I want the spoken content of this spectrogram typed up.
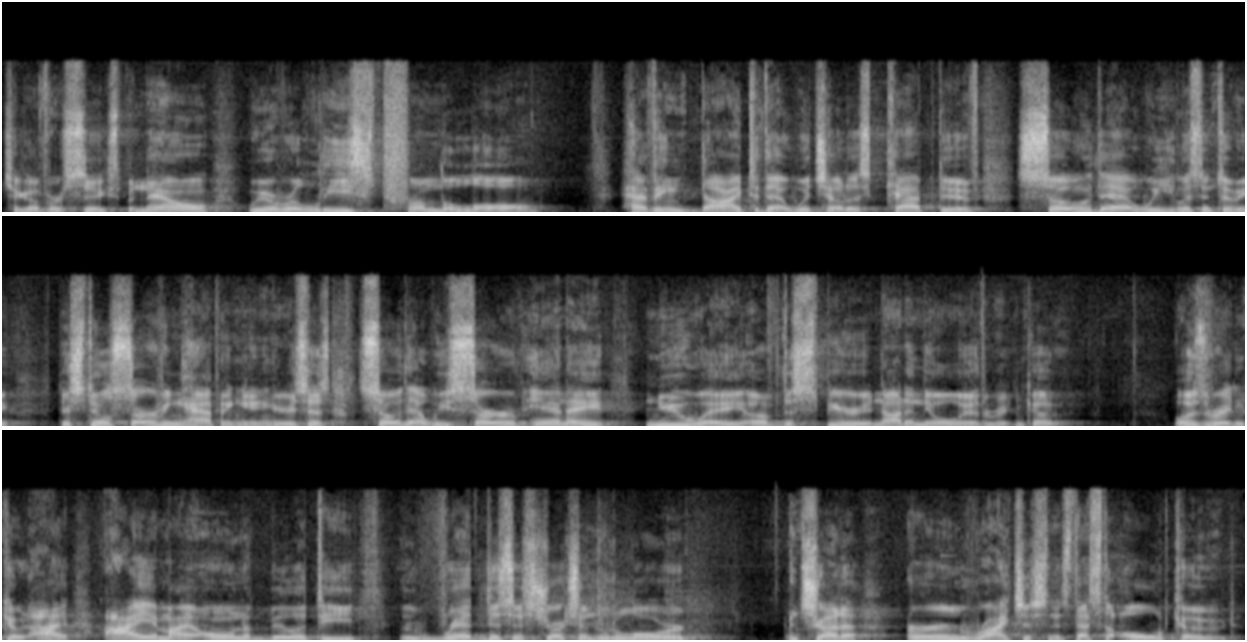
Check out verse 6. But now we are released from the law, having died to that which held us captive, so that we, listen to me, there's still serving happening here. It says, so that we serve in a new way of the Spirit, not in the old way of the written code. What was written code? I, I, in my own ability, read this instruction to the Lord and try to earn righteousness. That's the old code.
